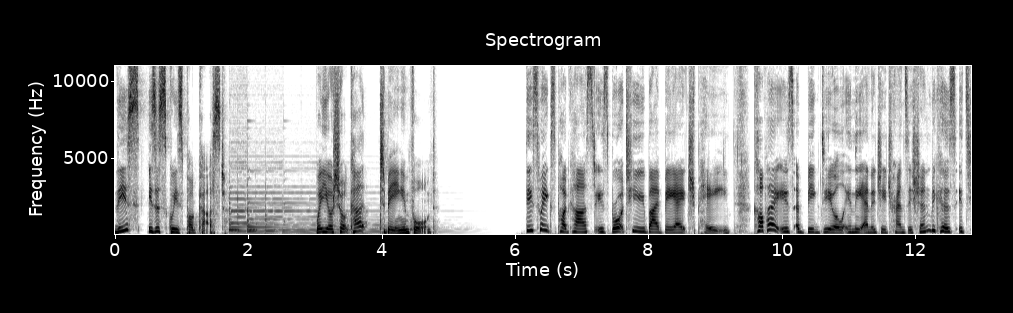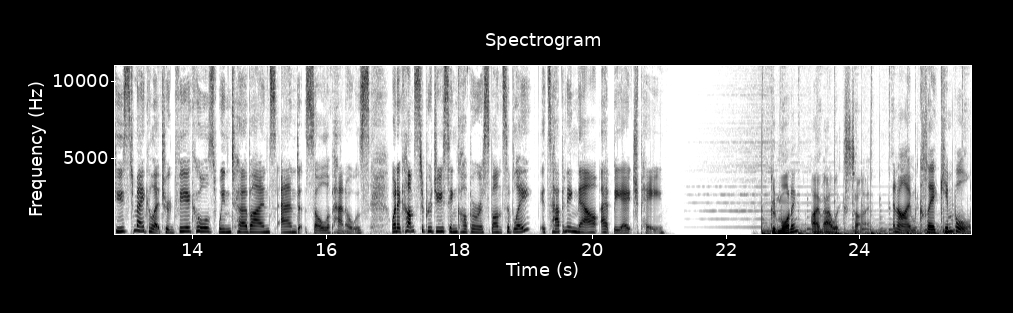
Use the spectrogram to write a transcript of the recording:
This is a Squiz podcast. We're your shortcut to being informed. This week's podcast is brought to you by BHP. Copper is a big deal in the energy transition because it's used to make electric vehicles, wind turbines, and solar panels. When it comes to producing copper responsibly, it's happening now at BHP. Good morning, I'm Alex Ty. And I'm Claire Kimball.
